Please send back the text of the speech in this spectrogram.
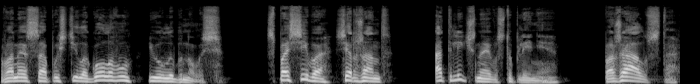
Ванесса опустила голову и улыбнулась. «Спасибо, сержант. Отличное выступление. Пожалуйста».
